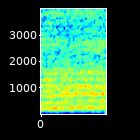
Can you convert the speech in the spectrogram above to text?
Amen.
